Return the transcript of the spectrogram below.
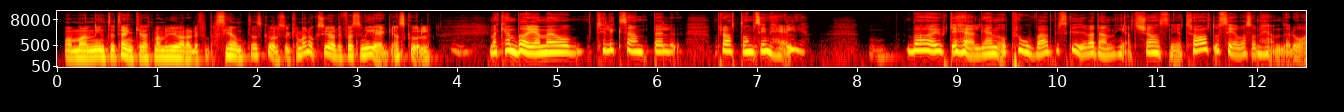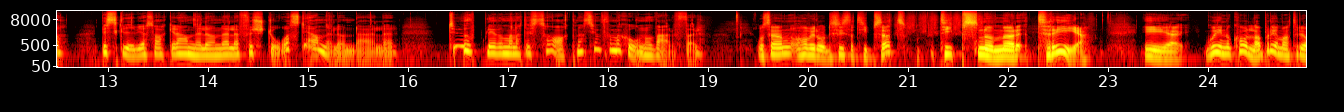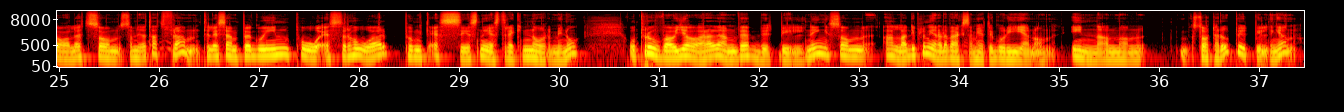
om man inte tänker att man vill göra det för patientens skull så kan man också göra det för sin egen skull. Mm. Man kan börja med att till exempel prata om sin helg. Vad har jag gjort i helgen och prova beskriva den helt könsneutralt och se vad som händer då. Beskriver jag saker annorlunda eller förstås det annorlunda? Eller upplever man att det saknas information och varför? Och sen har vi då det sista tipset. Tips nummer tre är gå in och kolla på det materialet som, som vi har tagit fram. Till exempel gå in på srhr.se normino och prova att göra den webbutbildning som alla diplomerade verksamheter går igenom innan man startar upp utbildningen.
